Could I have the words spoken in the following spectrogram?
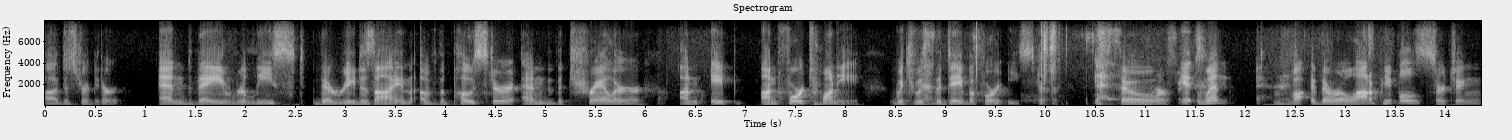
a distributor, and they released their redesign of the poster and the trailer on April, on 420, which was the day before Easter. So Perfect. it went. There were a lot of people searching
